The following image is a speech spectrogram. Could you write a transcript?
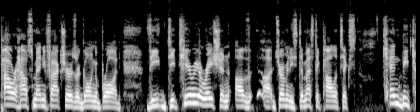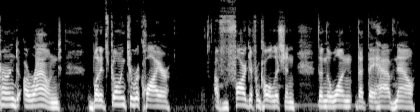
powerhouse manufacturers are going abroad. The deterioration of uh, Germany's domestic politics can be turned around, but it's going to require a far different coalition than the one that they have now.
